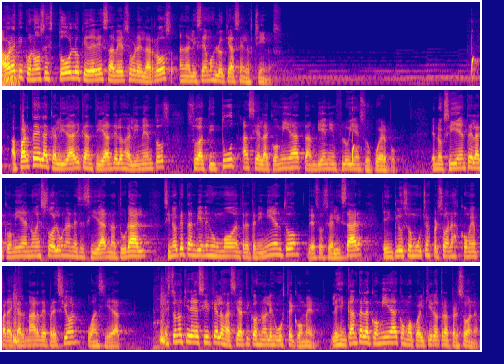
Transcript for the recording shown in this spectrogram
Ahora que conoces todo lo que debes saber sobre el arroz, analicemos lo que hacen los chinos. Aparte de la calidad y cantidad de los alimentos, su actitud hacia la comida también influye en su cuerpo. En Occidente la comida no es solo una necesidad natural, sino que también es un modo de entretenimiento, de socializar e incluso muchas personas comen para calmar depresión o ansiedad. Esto no quiere decir que a los asiáticos no les guste comer. Les encanta la comida como cualquier otra persona,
